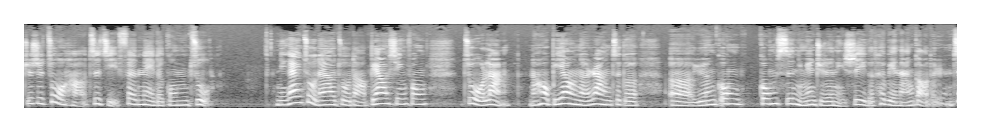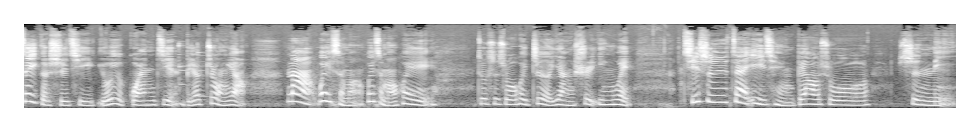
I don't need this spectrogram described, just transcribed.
就是做好自己分内的工作。你该做的要做到，不要兴风作浪，然后不要呢让这个呃员工公司里面觉得你是一个特别难搞的人。这个时期有一个关键比较重要，那为什么为什么会就是说会这样？是因为其实，在疫情，不要说是你，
